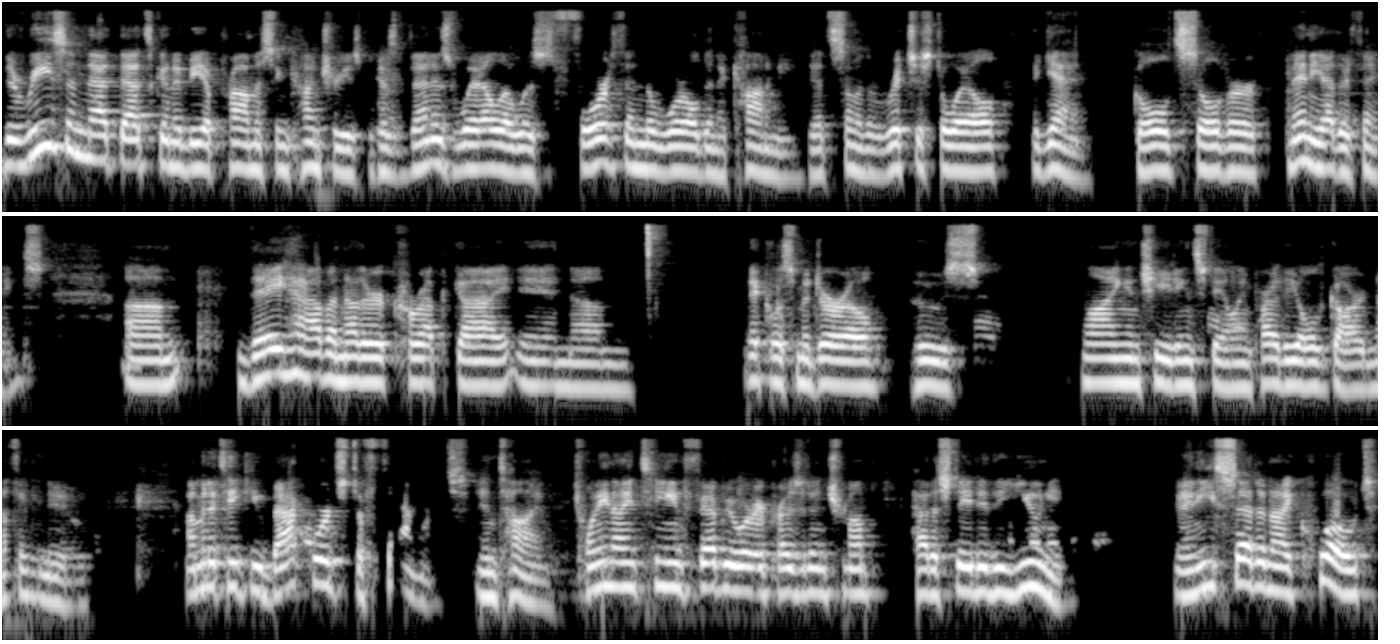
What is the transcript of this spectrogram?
the reason that that's going to be a promising country is because Venezuela was fourth in the world in economy. They had some of the richest oil, again, gold, silver, many other things. Um, they have another corrupt guy in um, Nicolas Maduro, who's lying and cheating and stealing, part of the old guard, nothing new. I'm going to take you backwards to forwards in time. 2019, February, President Trump had a State of the Union. And he said, and I quote,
